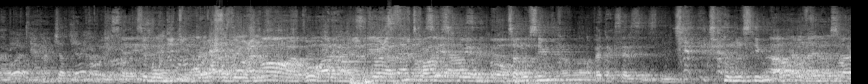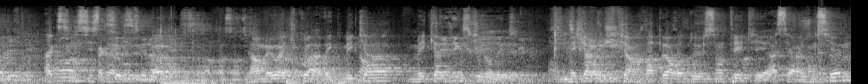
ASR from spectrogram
Ah ouais, on va le dire direct. C'est bon, dis tout. C'est vraiment, euh, bon, allez, on va bientôt la foutre. hein, c'est- Ça nous c'est où En fait, Axel, c'est Snitch. Ça nous c'est où Ah. Axel System. Axel, c'est mal, ça va pas sortir. Non mais ouais du coup avec C'est. Meka, du coup, qui est un rappeur de synthé qui est assez à l'ancienne,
